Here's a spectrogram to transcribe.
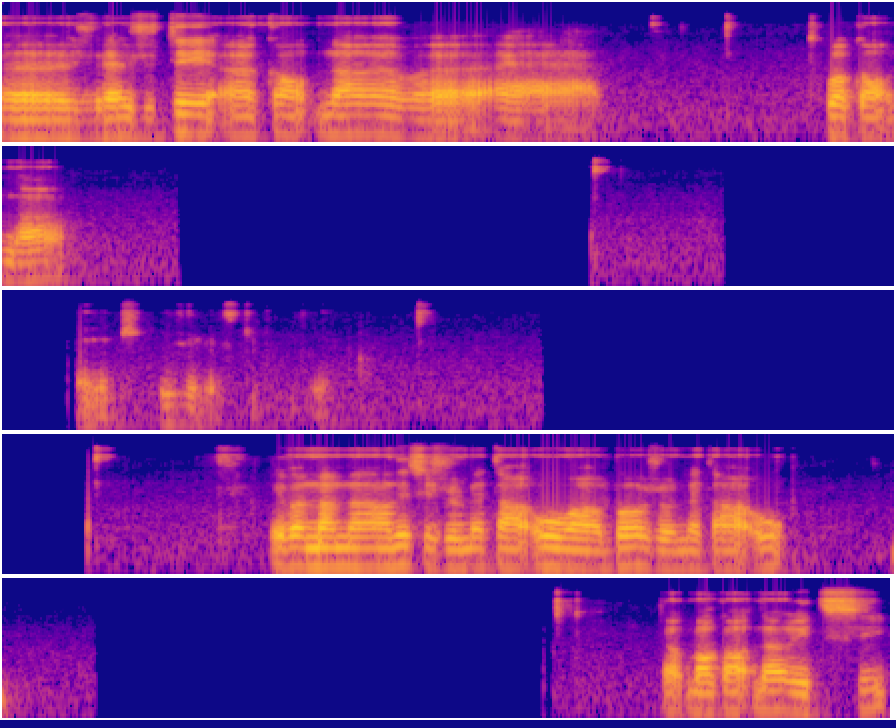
euh, je vais ajouter un conteneur euh, à trois conteneurs. Il va me demander si je veux le mettre en haut ou en bas. Je vais le mettre en haut. Donc, mon conteneur est ici.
